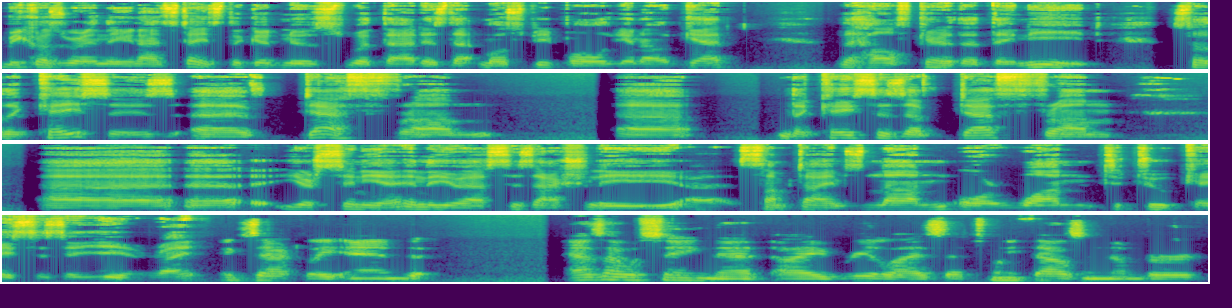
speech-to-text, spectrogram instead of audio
because we're in the United States, the good news with that is that most people, you know, get the health care that they need. So the cases of death from, uh, the cases of death from uh, uh, Yersinia in the U.S. is actually uh, sometimes none or one to two cases a year, right? Exactly. And as I was saying that, I realized that 20,000 number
